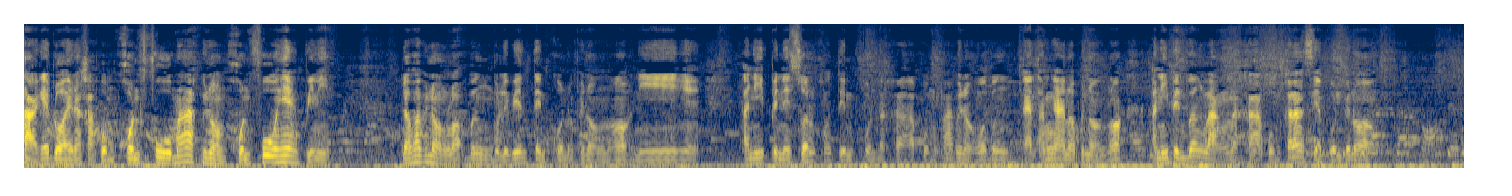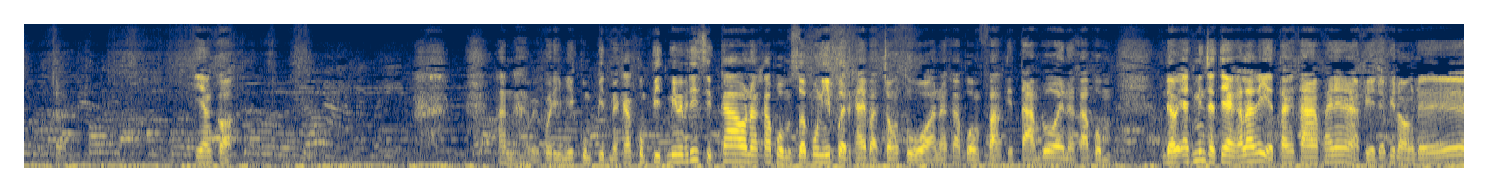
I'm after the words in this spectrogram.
ตากเรียบร้อยนะครับผม คนฟูมากพี่น้อง คนฟูแห้งปีนี้ แล้วพาพี่น้องเลาะเบิงบริเวณเต็นท์คนเนาะพี่น้องเนาะนี่ อันนี้เป็นในส่วนของเต็นท์คนนะครับผมพาพี่น้องมาเบิ่งการทำงานเนาะพี่น้องเนาะอันนี้เป็นเบื้องหลังนะครับผมกำลังเสียบผลพี่น้องก็อิหยังเกาะอันหาไปพอดีมีกลุ่มปิดไหมครับกลุ่มปิดมีวันที่ 19 นะครับผมส่วนพรุ่งนี้เปิดขายบัตรจองตัวนะครับผมฝากติดตามด้วยนะครับผมเดี๋ยวแอดมินจะแจ้งรายละเอียดต่างๆภายในหน้าเพจด้วยพี่น้องเด้อ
